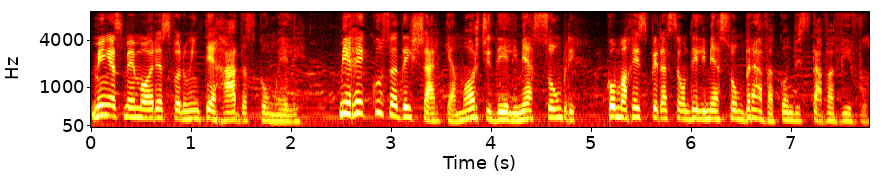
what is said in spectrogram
Minhas memórias foram enterradas com ele. Me recuso a deixar que a morte dele me assombre como a respiração dele me assombrava quando estava vivo.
